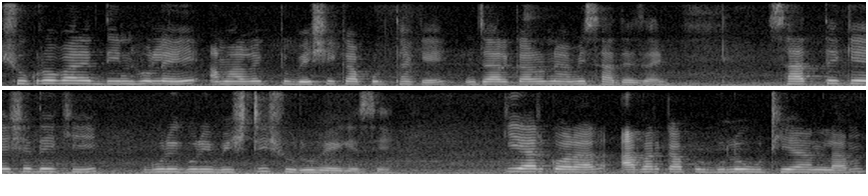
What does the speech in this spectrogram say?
শুক্রবারের দিন হলে আমার একটু বেশি কাপড় থাকে, যার কারণে আমি ছাদে যাই। ছাদ থেকে এসে দেখি গুড়ি গুড়ি বৃষ্টি শুরু হয়ে গেছে। কি আর করার? আবার কাপড়গুলো উঠিয়ে আনলাম,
